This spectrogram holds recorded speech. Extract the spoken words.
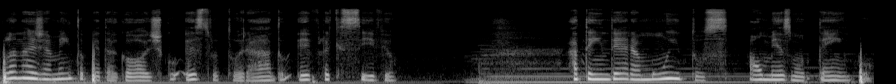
Planejamento pedagógico estruturado e flexível. Atender a muitos ao mesmo tempo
